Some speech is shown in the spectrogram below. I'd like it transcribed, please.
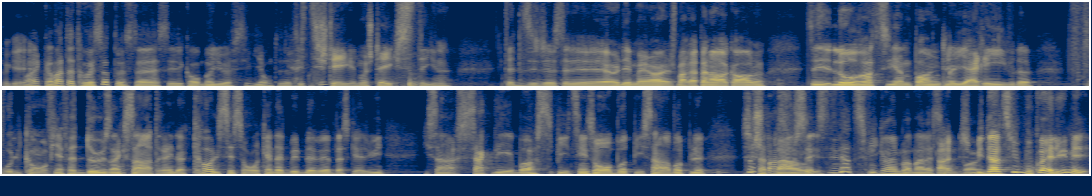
Fait que- Ouais, comment t'as trouvé ça, toi, ce- ces combats UFC, Guillaume? T'as- t'as- moi, j'étais excité. Là. Dis, juste, c'est un des meilleurs. Je m'en rappelle encore. Là. Tu sais, Laura CM Punk, là, il arrive, là, full confiant. fait deux ans qu'il s'entraîne. Il a collé son camp de la WWE parce que lui, il s'en sac des boss, puis il tient son bout, puis il s'en va. Puis là, Ça, je ça pense que Tu t'identifies quand même pas mal à CM je m'identifie beaucoup à lui, mais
